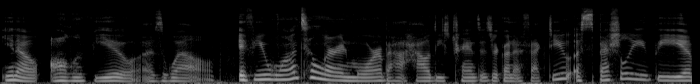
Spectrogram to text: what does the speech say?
you know, all of you as well. If you want to learn more about how these transits are going to affect you, especially the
